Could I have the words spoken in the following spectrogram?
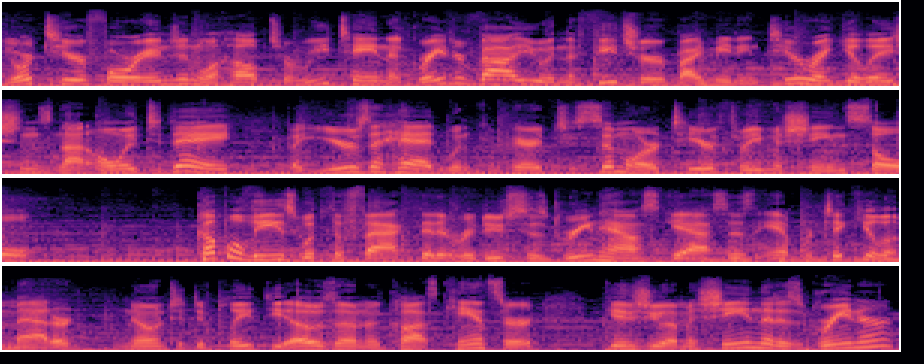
your Tier 4 engine will help to retain a greater value in the future by meeting tier regulations not only today, but years ahead when compared to similar Tier 3 machines sold. Couple these with the fact that it reduces greenhouse gases and particulate matter, known to deplete the ozone and cause cancer, gives you a machine that is greener,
